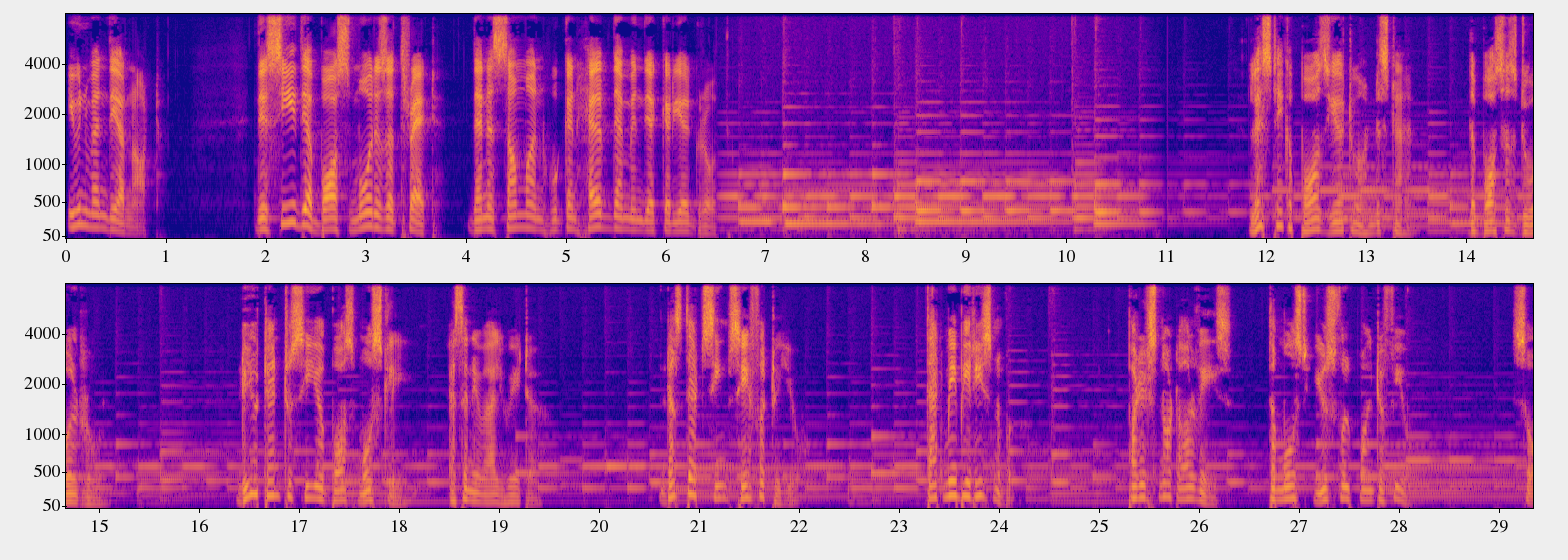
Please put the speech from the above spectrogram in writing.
even when they are not. They see their boss more as a threat than as someone who can help them in their career growth. Let's take a pause here to understand the boss's dual role. Do you tend to see your boss mostly as an evaluator? Does that seem safer to you? That may be reasonable but it's not always the most useful point of view. So,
